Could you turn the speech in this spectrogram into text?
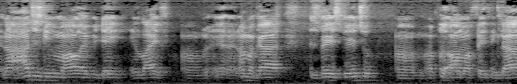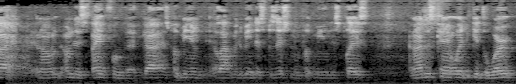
and I, I, just give him all every day in life. Um, I'm a guy that's very spiritual. Um, I put all my faith in God, and I'm, I'm, just thankful that God has put me in, allowed me to be in this position and put me in this place. And I just can't wait to get to work.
